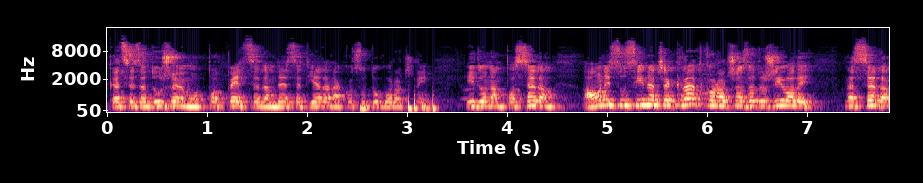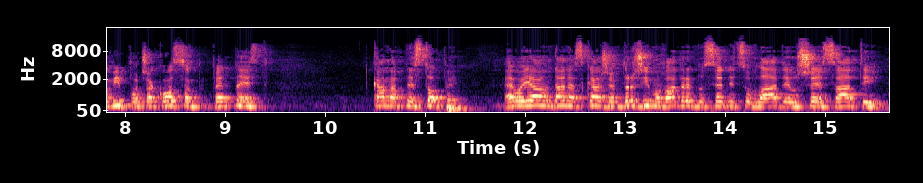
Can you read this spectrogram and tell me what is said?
kad se zadužujemo po 5,71 ako su dugoročni, idu nam po 7, a oni su se inače kratkoročno zaduživali na 7 i po, čak 8, 15 kamatne stope. Evo ja vam danas kažem, držimo vadrednu sednicu vlade u 6 sati,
